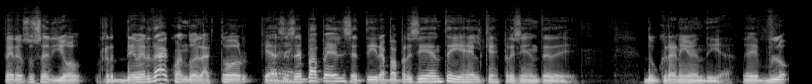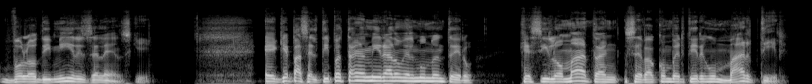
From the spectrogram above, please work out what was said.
Pero eso se dio de verdad cuando el actor que hace ese papel se tira para presidente y es el que es presidente de, de Ucrania hoy en día, eh, Vlo- Volodymyr Zelensky. Eh, ¿Qué pasa? El tipo es tan admirado en el mundo entero que si lo matan se va a convertir en un mártir.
